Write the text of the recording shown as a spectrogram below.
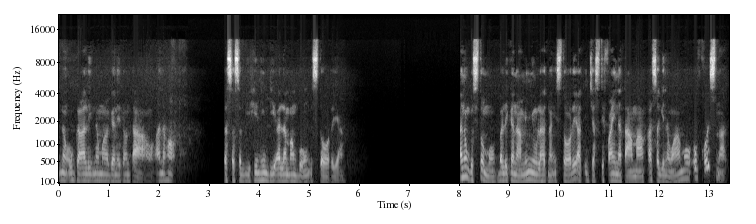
ng ugali ng mga ganitong tao. Ano ho? Tapos sasabihin, hindi alam ang buong istorya. Anong gusto mo? Balikan namin yung lahat ng istorya at i-justify na tama ka sa ginawa mo? Of course not.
